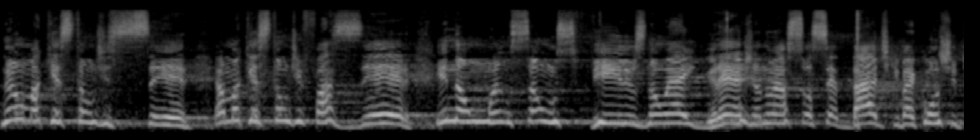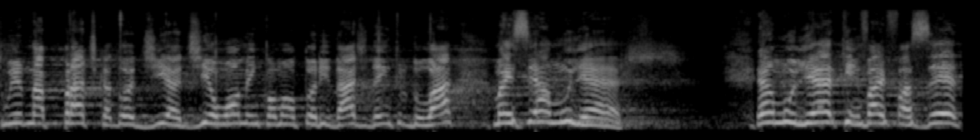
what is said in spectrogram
não é uma questão de ser, é uma questão de fazer, e não são os filhos, não é a igreja, não é a sociedade que vai constituir na prática do dia a dia o homem como autoridade dentro do lar, mas é a mulher. É a mulher quem vai fazer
